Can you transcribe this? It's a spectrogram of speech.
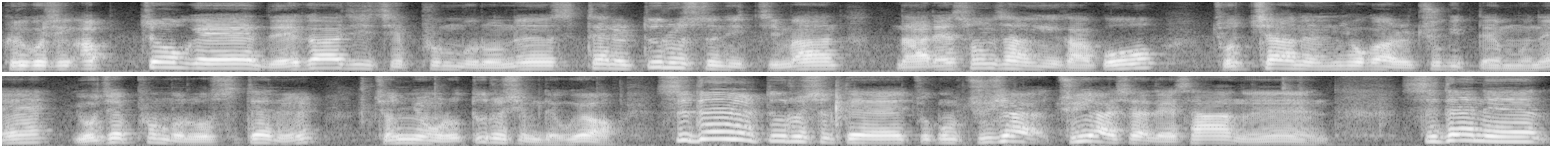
그리고 지금 앞쪽에 네 가지 제품으로는 스텐을 뚫을 수는 있지만 날에 손상이 가고 좋지 않은 효과를 주기 때문에 이 제품으로 스텐을 전용으로 뚫으시면 되고요. 스텐을 뚫으실 때 조금 주시하, 주의하셔야 될 사항은 스텐은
